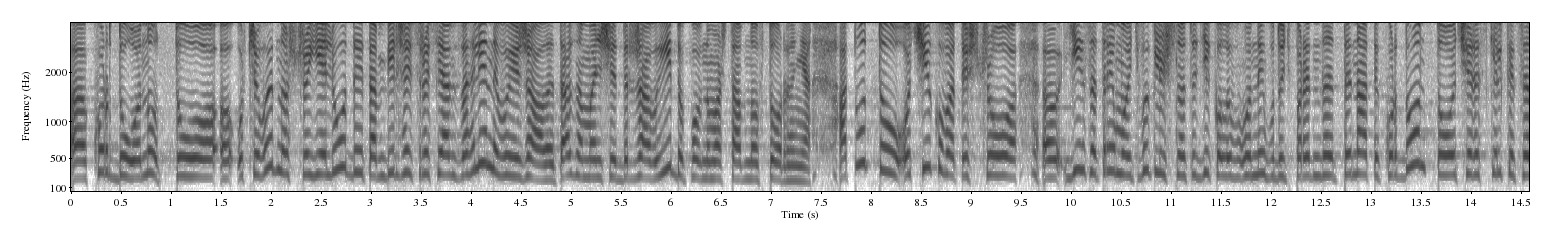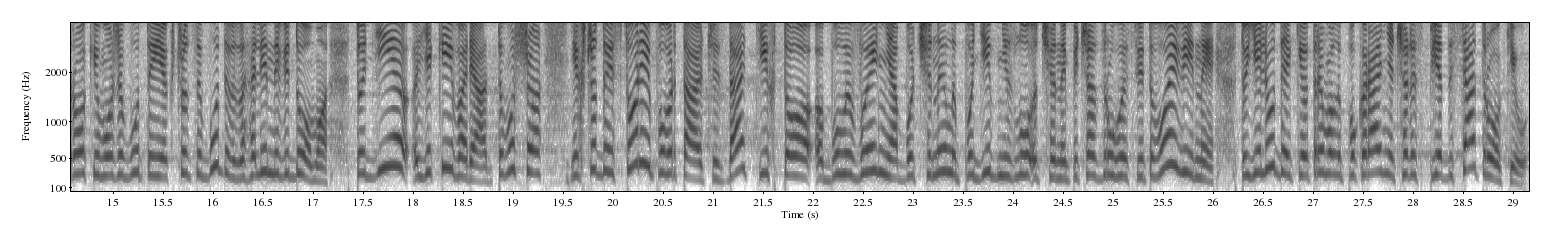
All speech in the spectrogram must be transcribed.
е, кордону, то е, очевидно, що є люди. Там більшість росіян взагалі не виїжджали та за менші держави і до повномасштабного вторгнення. А тут то очікувати, що е, їх затримують виключно тоді, коли вони будуть перетинати кордон, то через скільки це років може бути, якщо це буде, взагалі невідомо. Тоді е, який варіант? Тому що якщо до історії повертаючись, да ті, хто е, були винні або чинили подібні злочини під час Другої світової війни, то є люди, які отримали покарання через 50 років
